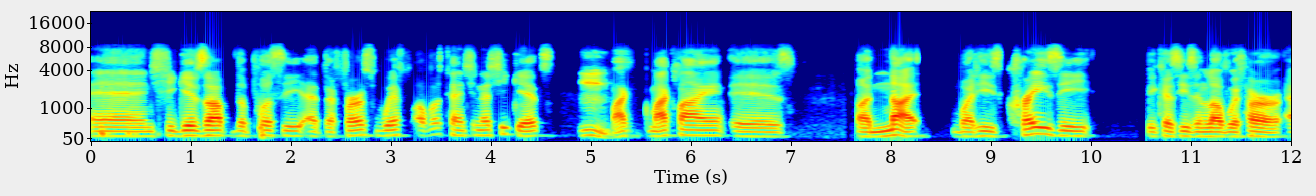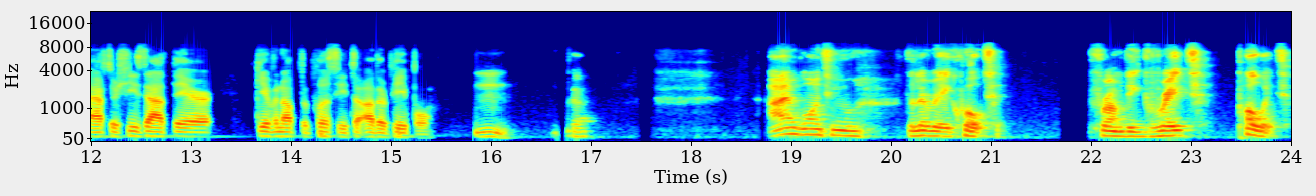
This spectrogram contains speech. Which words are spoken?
and she gives up the pussy at the first whiff of attention that she gets. Mm. My my client is a nut, but he's crazy because he's in love with her after she's out there giving up the pussy to other people. Mm. Okay. I'm going to deliver a quote from the great poet,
